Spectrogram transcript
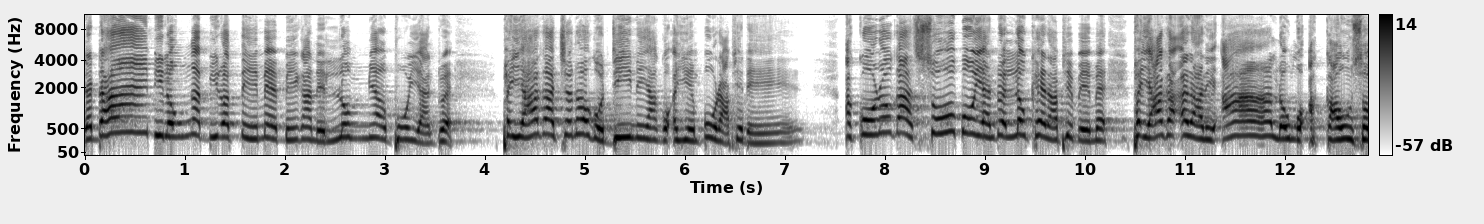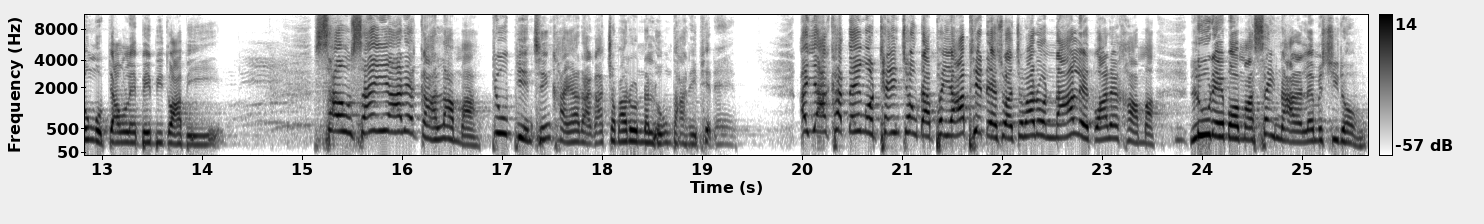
တတိုင်းပြည်လုံးငတ်ပြီးတော့တင်မဲ့ဘေးကနေလွတ်မြောက်ဖို့ရန်အတွက်ဖျားကကျွန်တော်ကိုဒီနေရာကိုအရင်ပို့တာဖြစ်တယ် အကိုတို့ကစိုးဖို့ရန်အတွက်လှုပ်ခဲ့တာဖြစ်ပေမဲ့ဖခင်ကအဲ့ဒါတွေအားလုံးကိုအကောင်းဆုံးကိုပြောင်းလဲပေးပြီးသွားပြီ။ဆောင်းဆိုင်ရတဲ့ကာလမှာပြုပြင်ခြင်းခံရတာကကျမတို့နှလုံးသားတွေဖြစ်တယ်။အရာခတ်သိန်းကိုထိန်းချုပ်တာဖခင်ဖြစ်တယ်ဆိုတာကျမတို့နားလည်သွားတဲ့ခါမှာလူတွေပေါ်မှာစိတ်နာတယ်လည်းမရှိတော့ဘူး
